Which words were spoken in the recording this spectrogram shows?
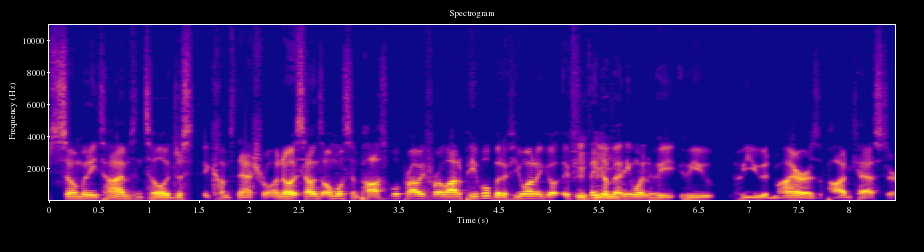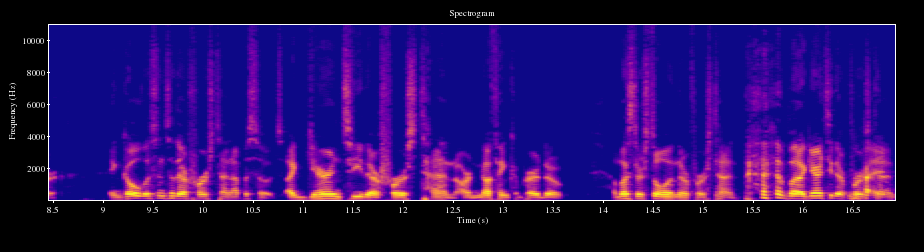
so many times until it just it comes natural. I know it sounds almost impossible probably for a lot of people, but if you want to go if you mm-hmm. think of mm-hmm. anyone who who you who you admire as a podcaster and go listen to their first 10 episodes, I guarantee their first 10 are nothing compared to unless they're still in their first 10. but I guarantee their first right.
